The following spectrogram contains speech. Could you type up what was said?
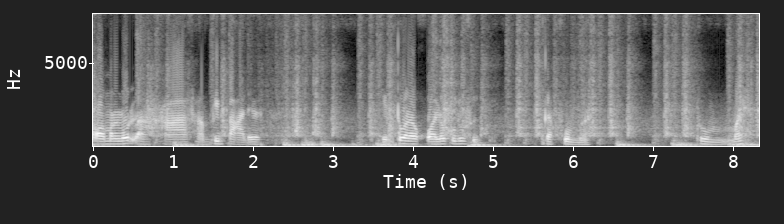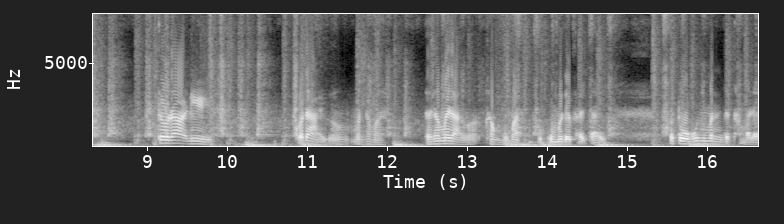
ตอนมันลดราคาสามสิบบาทเลยเห็นตัวละครแล้วกูรู้สึกอยากฝุ่มอะฝุ่มไหมถ้าได้นี่ ก็ได้ก็มันทำไม แต่ถ้าไม่ได้ก็ช่างผมอะเพราะกูไม่ได้ใส่ใจว่าตัวพวกนี้มันจะทำอะไร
